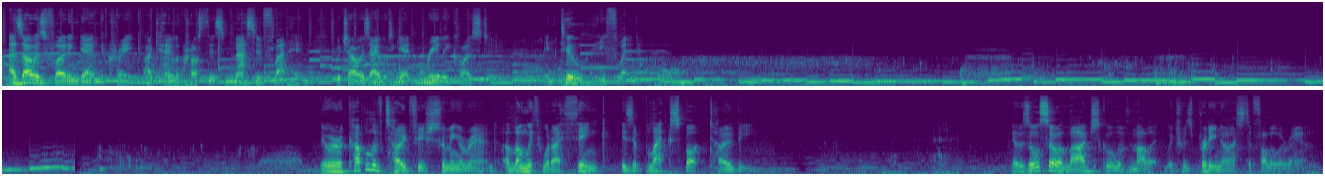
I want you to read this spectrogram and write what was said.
As I was floating down the creek, I came across this massive flathead, which I was able to get really close to, until he fled. There were a couple of toadfish swimming around, along with what I think is a black spot toby. There was also a large school of mullet, which was pretty nice to follow around.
